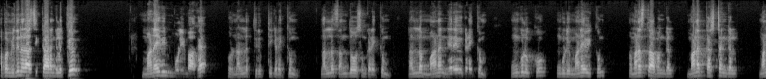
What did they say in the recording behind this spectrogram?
அப்ப மிதுன ராசிக்காரங்களுக்கு மனைவின் மூலியமாக ஒரு நல்ல திருப்தி கிடைக்கும் நல்ல சந்தோஷம் கிடைக்கும் நல்ல மன நிறைவு கிடைக்கும். உங்களுக்கும் உங்களுடைய மனைவிக்கும் மனஸ்தாபங்கள் மன கஷ்டங்கள் மன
